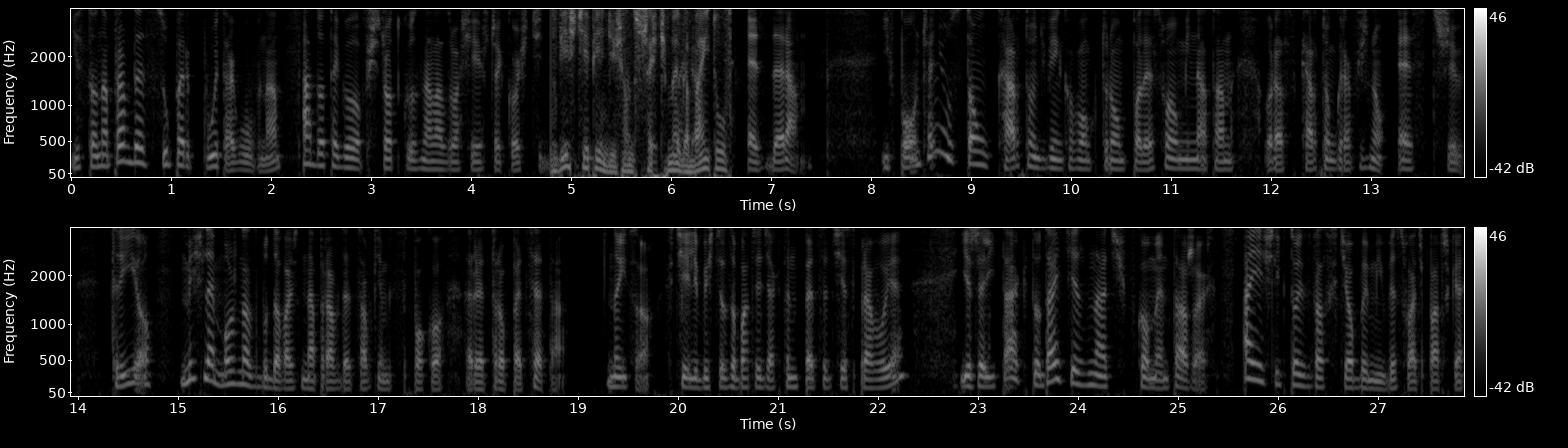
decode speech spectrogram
Jest to naprawdę super płyta główna, a do tego w środku znalazła się jeszcze kość 256 MB SDRAM. I w połączeniu z tą kartą dźwiękową, którą podesłał mi Nathan oraz kartą graficzną S3 Trio, myślę można zbudować naprawdę całkiem spoko retro peceta. No i co? Chcielibyście zobaczyć, jak ten PC się sprawuje? Jeżeli tak, to dajcie znać w komentarzach. A jeśli ktoś z Was chciałby mi wysłać paczkę,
